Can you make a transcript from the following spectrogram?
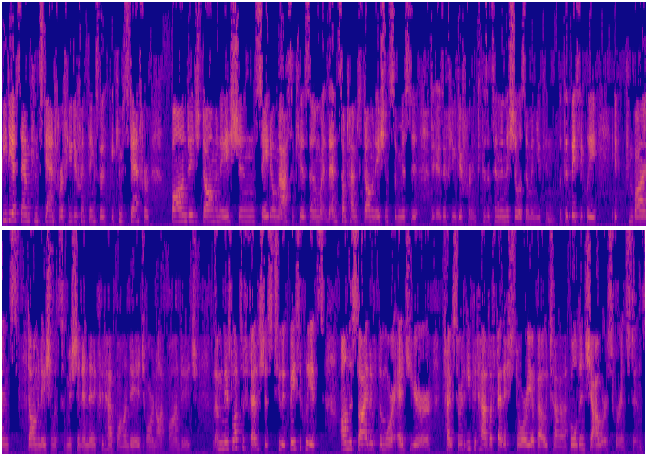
BDSM can stand for a few different things. But it can stand for bondage, domination, sadomasochism, and sometimes domination, submissive. There's a few different because it's an initialism, and you can. But basically, it combines domination with submission, and then it could have bondage or not bondage. I mean, there's lots of fetishes too. It basically it's on the side of the more edgier type stories. You could have a fetish story about uh, golden showers, for instance.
